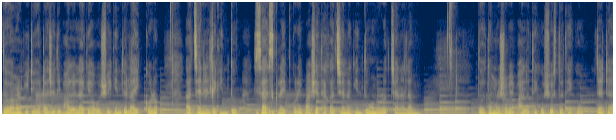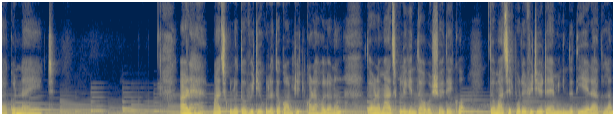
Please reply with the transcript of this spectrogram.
তো আমার ভিডিওটা যদি ভালো লাগে অবশ্যই কিন্তু লাইক করো। আর চ্যানেলটা কিন্তু সাবস্ক্রাইব করে পাশে থাকার জন্য কিন্তু অনুরোধ জানালাম। তো তোমরা সবাই ভালো থেকো, সুস্থ থেকো। টাটা গুড নাইট আর হ্যাঁ মাছগুলো তো, ভিডিওগুলো তো কমপ্লিট করা হলো না। তো আমরা মাছগুলো কিন্তু অবশ্যই দেখো। তো মাছের পরে ভিডিওটাই আমি কিন্তু দিয়ে রাখলাম।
